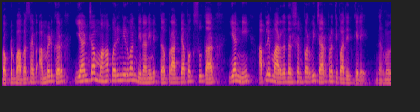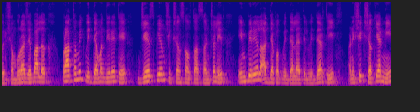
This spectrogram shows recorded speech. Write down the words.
डॉक्टर बाबासाहेब आंबेडकर यांच्या महापरिनिर्वाण दिनानिमित्त प्राध्यापक सुतार यांनी आपले मार्गदर्शनपर विचार प्रतिपादित केले. धर्मवीर शंभूराजे बालक प्राथमिक विद्यामंदिर येथे जे एस पी एम शिक्षण संस्था संचलित इम्पिरियल अध्यापक विद्यालयातील विद्यार्थी आणि शिक्षक यांनी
